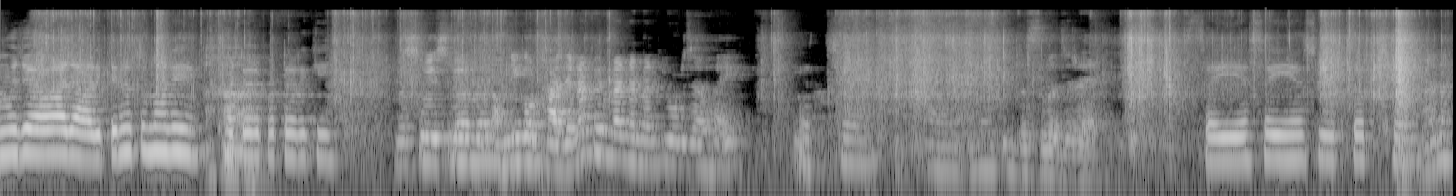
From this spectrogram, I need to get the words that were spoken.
मुझे आवाज़ आ रही थी ना तुम्हारी फटर पटर की। मैं सुबह सुबह हमनी को उठा देना फिर मैंने मैंने उठ जा भाई अच्छा। हाँ, दस बज रहे हैं। सही है सही है सूट तो अच्छे है। ना?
